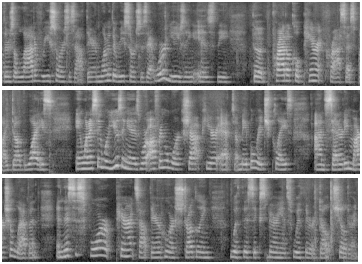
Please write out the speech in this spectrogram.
There's a lot of resources out there and one of the resources that we're using is the the prodigal parent process by Doug Weiss and when I say we're using it, is we're offering a workshop here at uh, Maple Ridge Place on Saturday, March 11th. And this is for parents out there who are struggling with this experience with their adult children.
